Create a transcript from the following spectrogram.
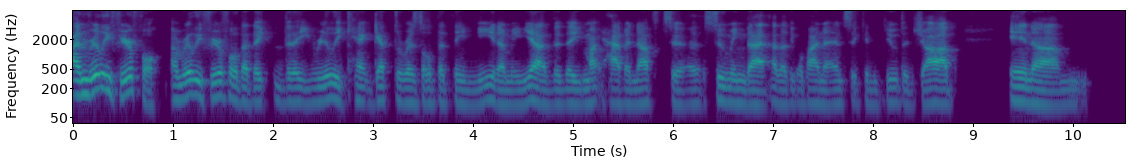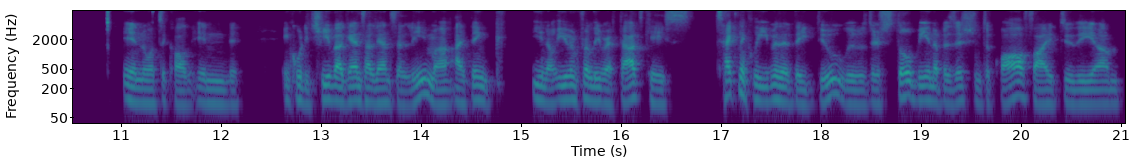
I'm really fearful. I'm really fearful that they they really can't get the result that they need. I mean, yeah, that they might have enough to assuming that Atletico Paranaense can do the job in um in what's it called in in Curitiba against Alianza Lima. I think you know even for Libertad's case, technically, even if they do lose, they're still be in a position to qualify to the um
